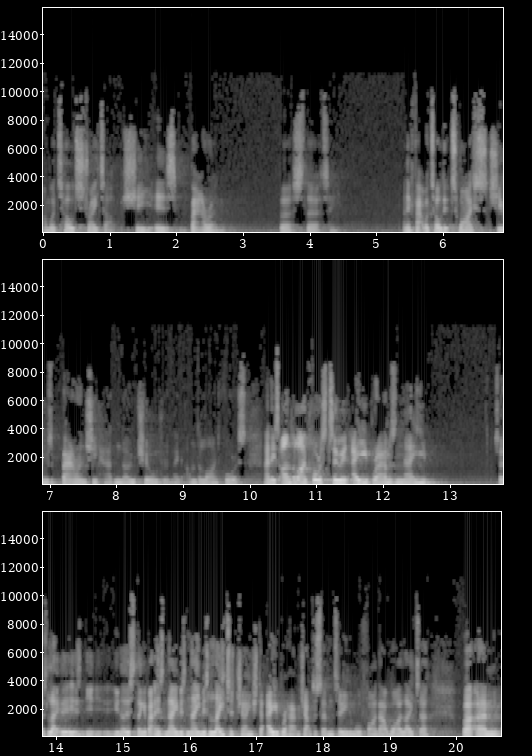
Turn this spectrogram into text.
and we're told straight up, she is barren. Verse 30. And in fact, we're told it twice. She was barren, she had no children. They underlined for us. And it's underlined for us too in Abraham's name. So it's you know this thing about his name? His name is later changed to Abraham, chapter 17, and we'll find out why later. But, um,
